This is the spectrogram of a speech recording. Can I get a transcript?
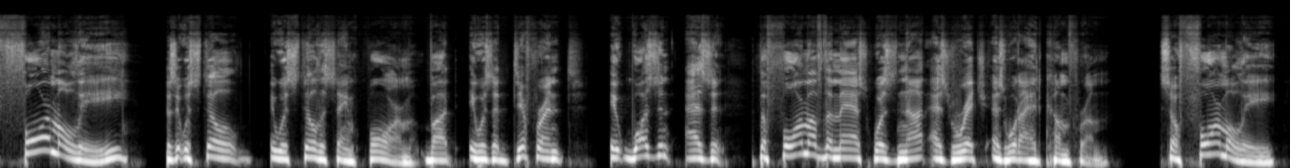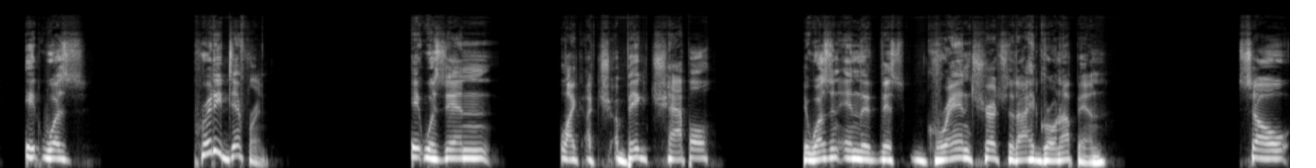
formally, because it was still it was still the same form, but it was a different. It wasn't as it. The form of the mass was not as rich as what I had come from. So formally, it was pretty different. It was in like a, a big chapel. It wasn't in the this grand church that I had grown up in. So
